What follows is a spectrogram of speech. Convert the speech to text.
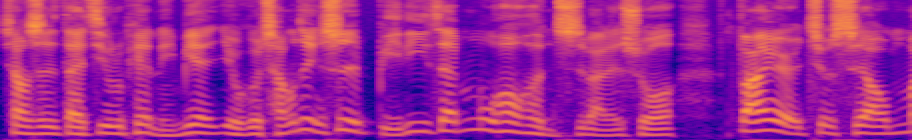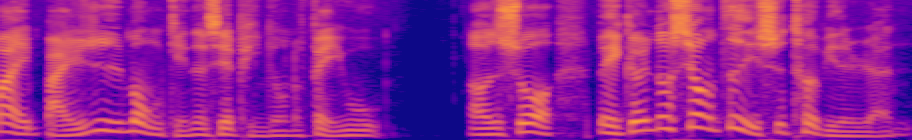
像是在纪录片里面有个场景是，比利在幕后很直白的说，Fire 就是要卖白日梦给那些平庸的废物。老实说，每个人都希望自己是特别的人，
